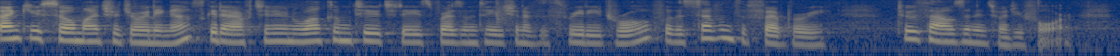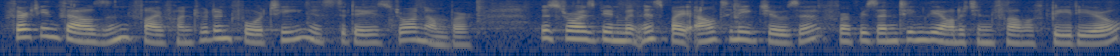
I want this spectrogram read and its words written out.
Thank you so much for joining us. Good afternoon. Welcome to today's presentation of the 3D draw for the 7th of February 2024. 13,514 is today's draw number. This draw is being witnessed by Altanique Joseph, representing the auditing firm of BDO.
